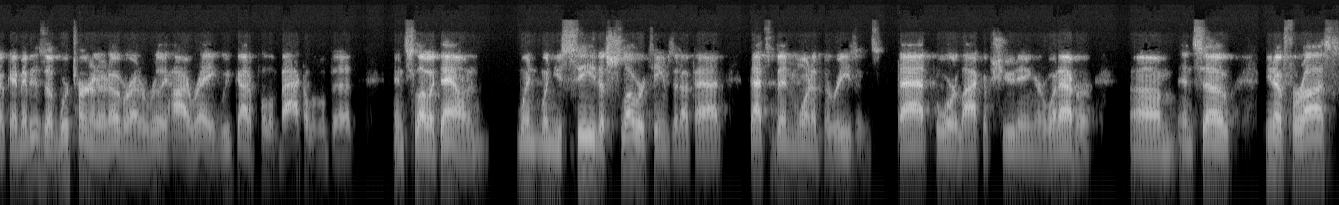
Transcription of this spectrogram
okay, maybe this is a we're turning it over at a really high rate. We've got to pull them back a little bit and slow it down when when you see the slower teams that I've had, that's been one of the reasons. That or lack of shooting or whatever. Um, and so, you know, for us,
